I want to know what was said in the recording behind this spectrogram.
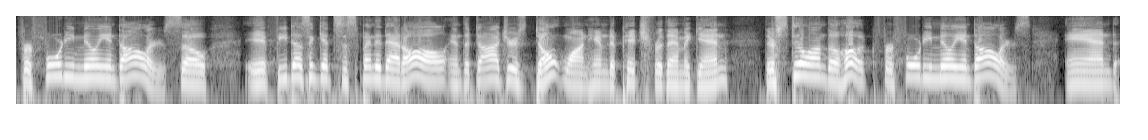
for $40 million. So if he doesn't get suspended at all and the Dodgers don't want him to pitch for them again, they're still on the hook for $40 million. And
